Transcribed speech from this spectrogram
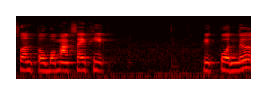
ส่วนตัวบ่มักใส่พริก พริกป่นเด้อ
